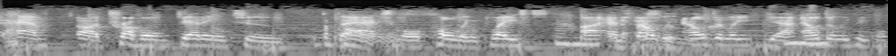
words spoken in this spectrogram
have uh, trouble getting to The the, actual polling place, Mhm. uh, and And especially elderly, yeah, Mhm. elderly people.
